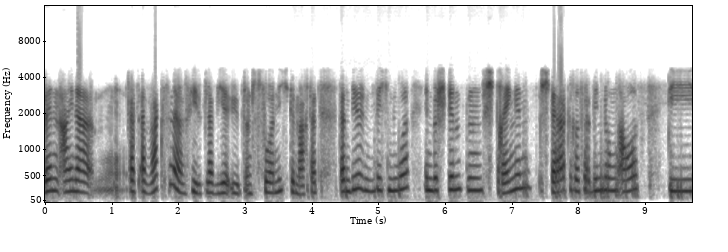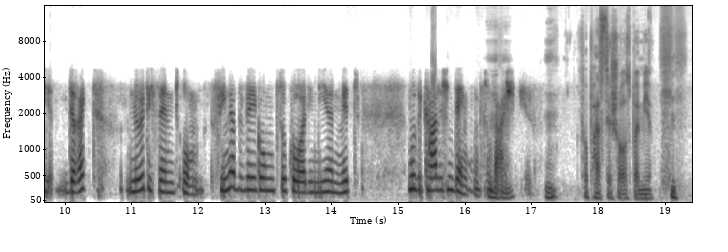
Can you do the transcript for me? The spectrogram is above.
Wenn einer mm, als Erwachsener viel Klavier übt und es vorher nicht gemacht hat, dann bilden sich nur in bestimmten Strängen stärkere Verbindungen aus, die direkt nötig sind, um Fingerbewegungen zu koordinieren mit musikalischem Denken zum mhm. Beispiel. Hm. Verpasste Chance bei mir.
